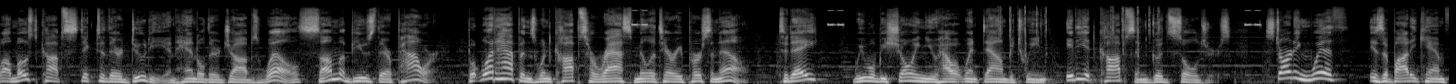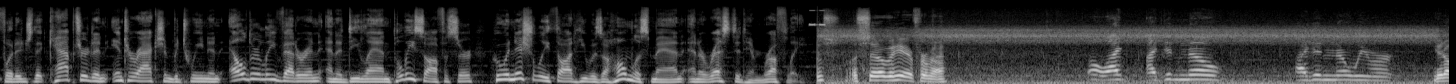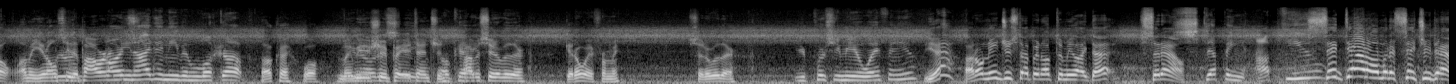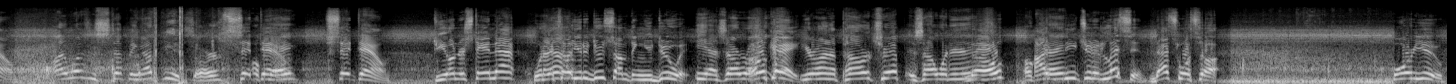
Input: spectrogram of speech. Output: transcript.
While most cops stick to their duty and handle their jobs well, some abuse their power. But what happens when cops harass military personnel? Today, we will be showing you how it went down between idiot cops and good soldiers. Starting with is a body cam footage that captured an interaction between an elderly veteran and a DeLand police officer who initially thought he was a homeless man and arrested him roughly. Let's sit over here for a minute. Oh, I I didn't know. I didn't know we were. You don't, I mean, you don't we see were- the power lines. I mean, I didn't even look up. Okay, well, maybe know you, should pay see, attention. okay? Have a seat over there. Get away from me. Sit over there. You're pushing me away from you. Yeah, I don't need you stepping up to me like that. Sit down. Stepping up to you. Sit down, I'm gonna sit you down. I wasn't stepping up to you, sir. Sit okay. down. Sit down. Do you understand that? When I tell you to do something, you do it. Yeah, is that right? Okay. You're on a power trip. Is that what it is? No, Okay. I need you to listen. That's what's up. Who are you?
